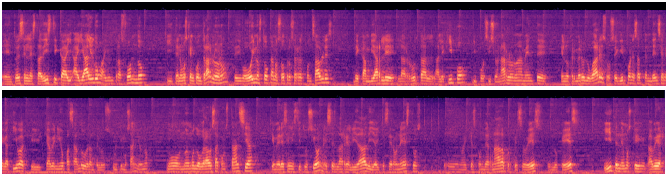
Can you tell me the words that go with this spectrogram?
Entonces en la estadística hay, algo, hay un trasfondo y tenemos que encontrarlo, ¿no? Te digo, hoy nos toca a nosotros ser responsables de cambiarle la ruta al, equipo y posicionarlo nuevamente en los primeros lugares o seguir con esa tendencia negativa que, ha venido pasando durante los últimos años, ¿no? ¿no? No hemos logrado esa constancia que merece la institución, esa es la realidad y hay que ser honestos, eh, no hay que esconder nada porque eso es, es lo que es y tenemos que, a ver,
